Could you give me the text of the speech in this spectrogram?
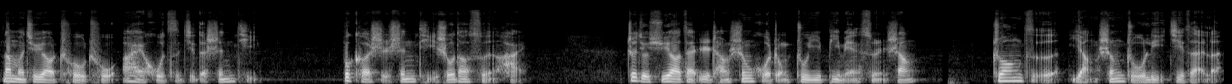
那么就要处处爱护自己的身体，不可使身体受到损害。这就需要在日常生活中注意避免损伤。庄子《养生主》里记载了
